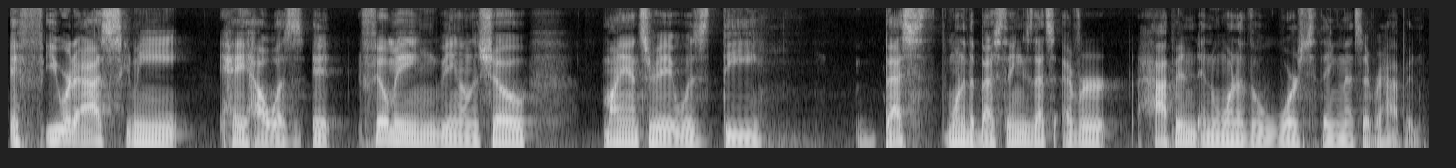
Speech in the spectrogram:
If you were to ask me, hey, how was it filming, being on the show? My answer it was the best, one of the best things that's ever happened, and one of the worst thing that's ever happened,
